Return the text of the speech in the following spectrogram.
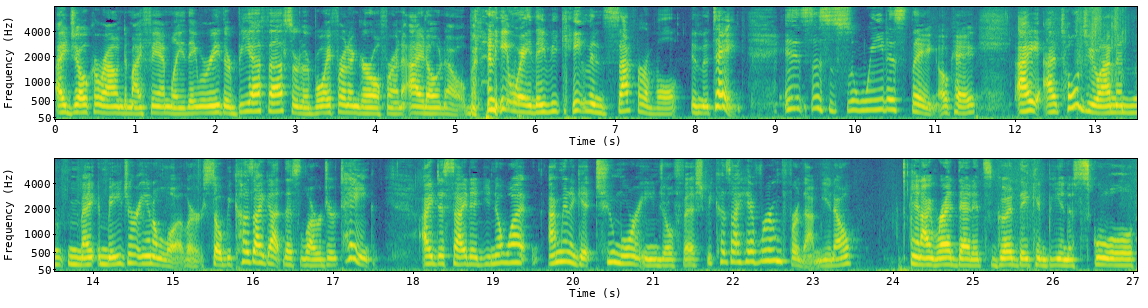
I joke around to my family, they were either BFFs or their boyfriend and girlfriend. I don't know. But anyway, they became inseparable in the tank. It's the sweetest thing, okay? I, I told you I'm a ma- major animal lover. So because I got this larger tank, I decided, you know what? I'm going to get two more angelfish because I have room for them, you know? And I read that it's good they can be in a school.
